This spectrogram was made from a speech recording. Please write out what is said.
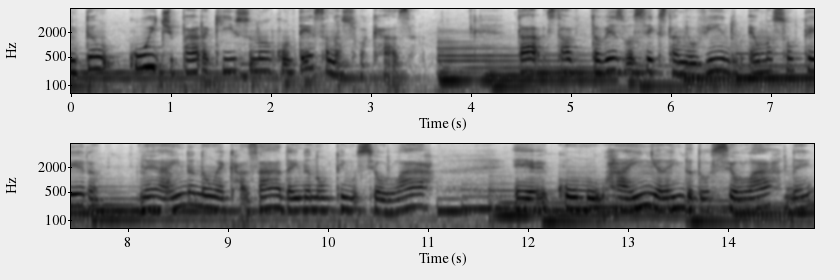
Então, cuide para que isso não aconteça na sua casa. Tá, talvez você que está me ouvindo é uma solteira, né? Ainda não é casada, ainda não tem o seu lar. é, como rainha ainda do seu lar, né?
